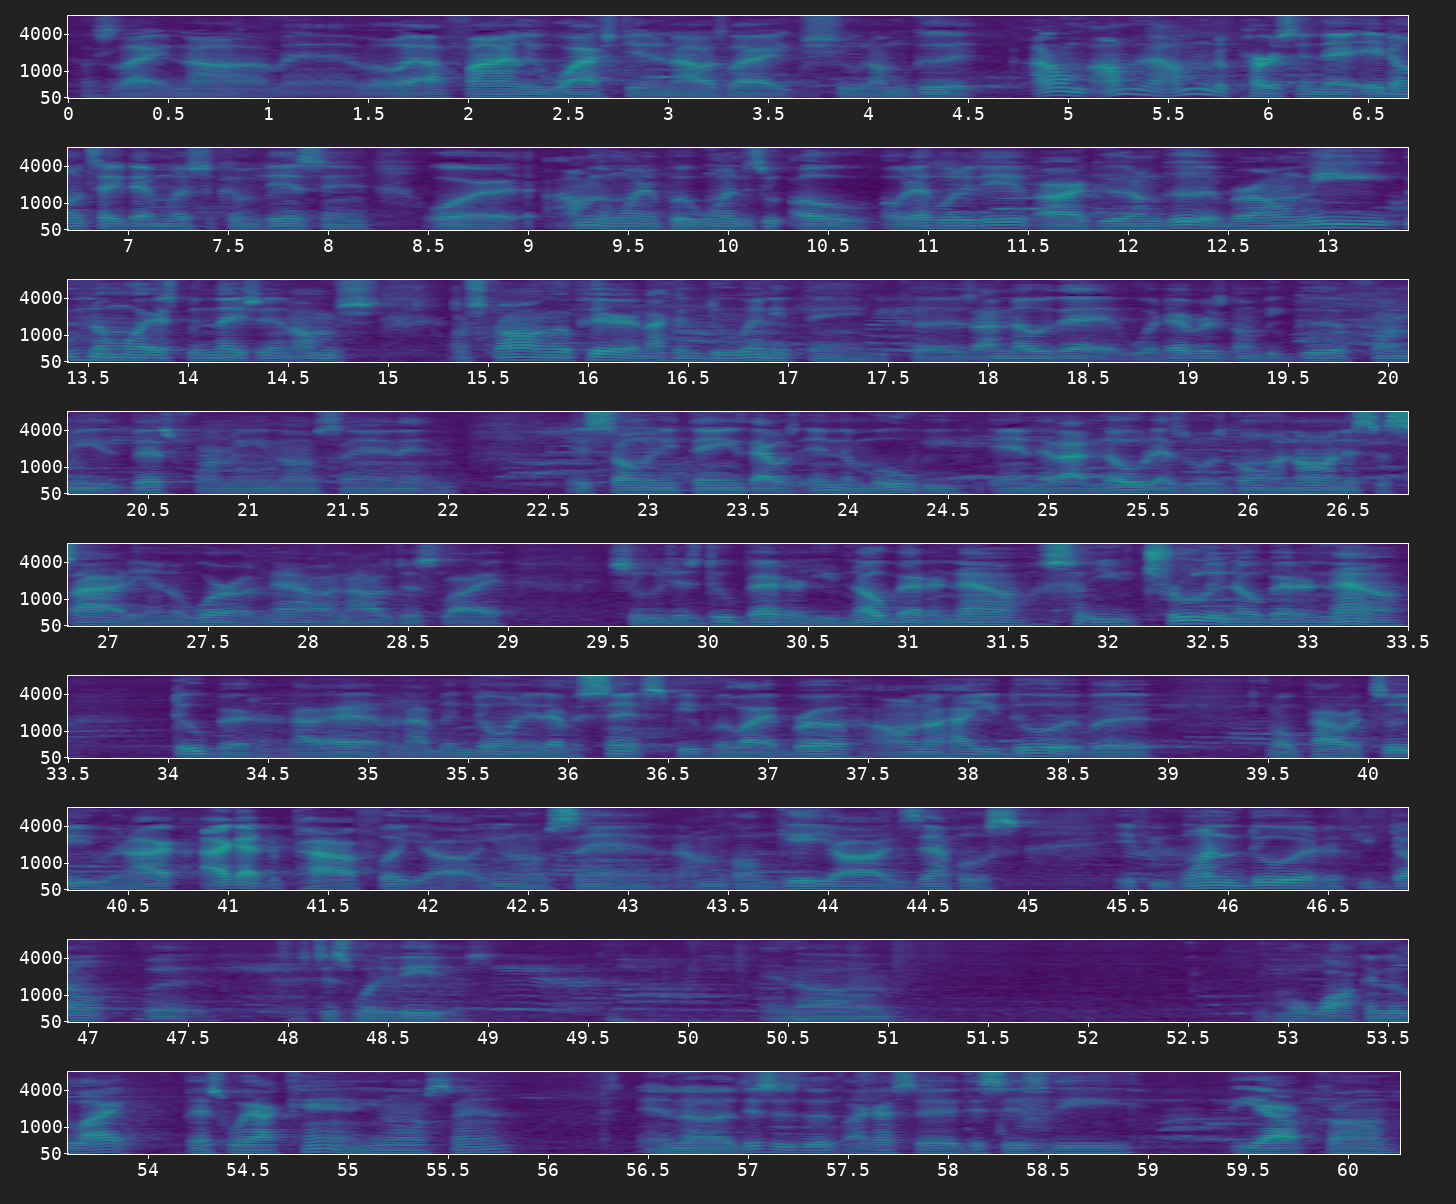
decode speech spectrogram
I was like, nah, man. Well, I finally watched it and I was like, shoot, I'm good. I don't. I'm. Not, I'm the person that it don't take that much to convincing, or I'm the one that put one to two. Oh, oh, that's what it is. All right, good. I'm good, bro. I don't need no more explanation. I'm. I'm strong up here and I can do anything because I know that whatever is gonna be good for me is best for me. You know what I'm saying? And it's so many things that was in the movie and that I know that's what's going on in society and the world now. And I was just like we just do better. You know better now. So you truly know better now. Do better. And I have. And I've been doing it ever since. People like, bro, I don't know how you do it, but more power to you. And I, I got the power for y'all. You know what I'm saying? I'm going to give y'all examples if you want to do it, if you don't. But it's just what it is. And um, I'm going to walk in the light best way I can. You know what I'm saying? And uh, this is the, like I said, this is the the outcome.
